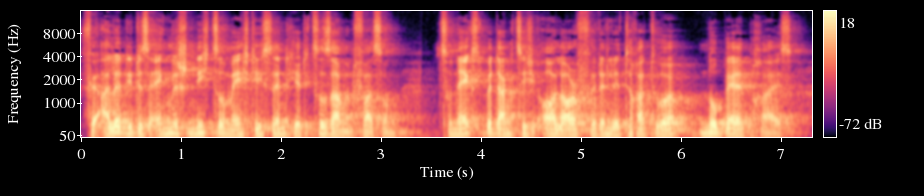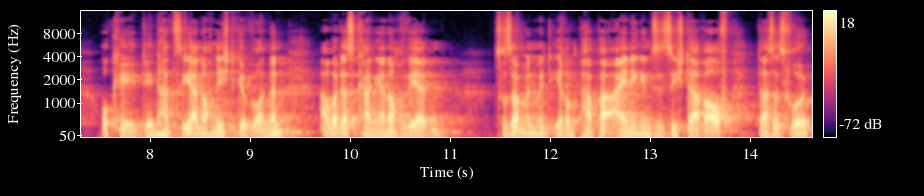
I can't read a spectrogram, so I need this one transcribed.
Für alle, die des Englischen nicht so mächtig sind, hier die Zusammenfassung. Zunächst bedankt sich Orlaur für den Literatur-Nobelpreis. Okay, den hat sie ja noch nicht gewonnen, aber das kann ja noch werden. Zusammen mit ihrem Papa einigen sie sich darauf, dass es wohl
